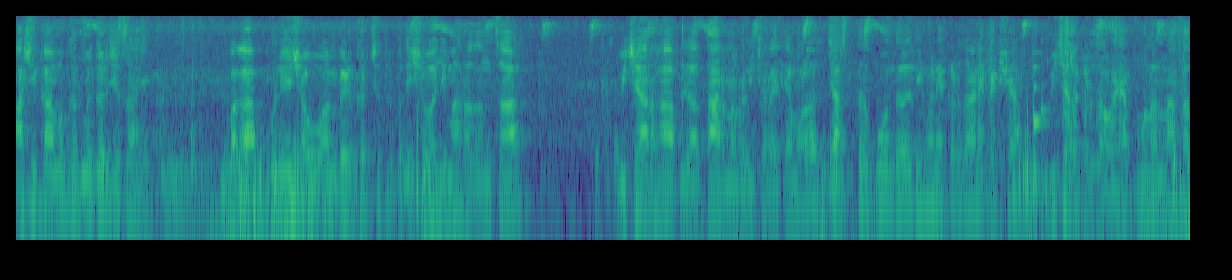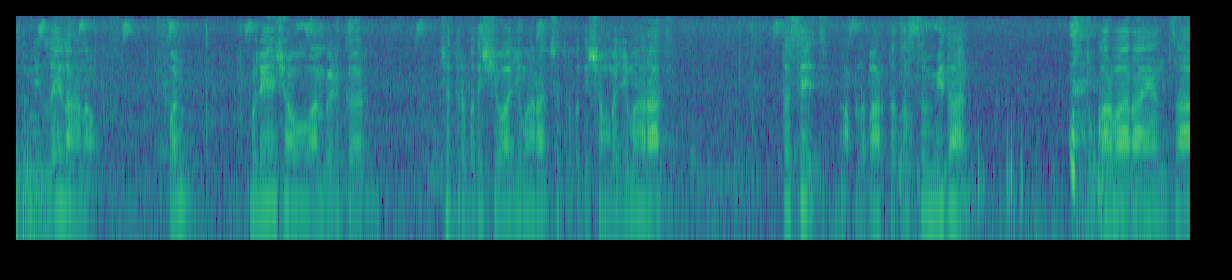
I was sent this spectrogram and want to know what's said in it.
अशी कामं करणं गरजेचं आहे. बघा फुले शाहू आंबेडकर छत्रपती शिवाजी महाराजांचा विचार हा आपल्याला तारणारा विचार आहे. त्यामुळं जास्त गोंधळ धिंगण्याकडे जाण्यापेक्षा विचाराकडे जावं. ह्या मुलांना आता तुम्ही लय लहान आहोत. पण फुले शाहू आंबेडकर छत्रपती शिवाजी महाराज छत्रपती संभाजी महाराज तसेच आपलं भारताचं संविधान तुकारायांचा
